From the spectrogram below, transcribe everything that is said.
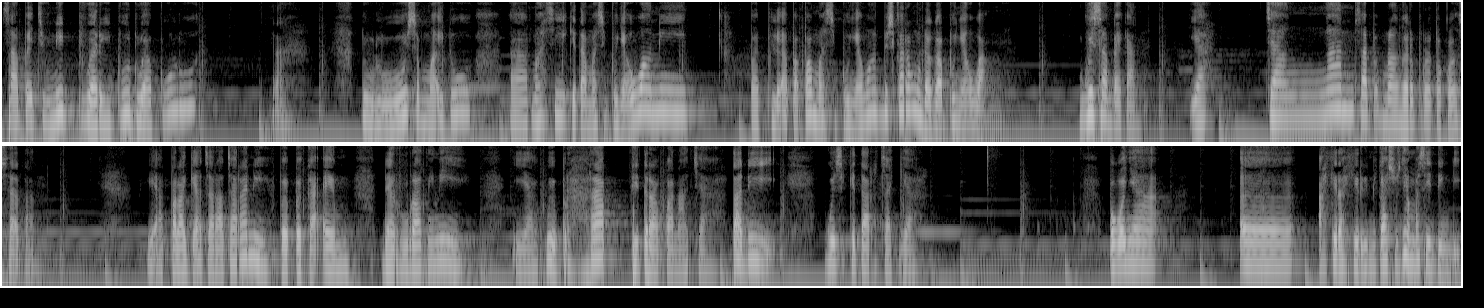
sampai Juni 2020 nah dulu semua itu uh, masih kita masih punya uang nih. Buat beli apa apa masih punya uang tapi sekarang udah gak punya uang. Gue sampaikan ya. Jangan sampai melanggar protokol kesehatan. Ya apalagi acara-acara nih ppkm darurat ini. Ya gue berharap diterapkan aja. Tadi gue sekitar cek ya. Pokoknya eh, akhir-akhir ini kasusnya masih tinggi.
